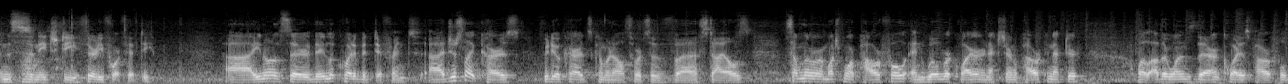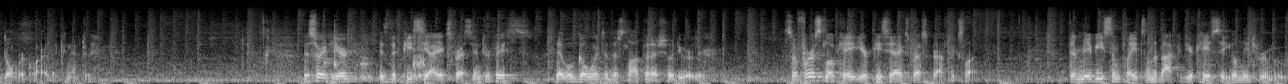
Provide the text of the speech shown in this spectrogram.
and this is an HD 3450. Uh, you notice they look quite a bit different. Uh, just like cars, video cards come in all sorts of uh, styles. Some of them are much more powerful and will require an external power connector, while other ones that aren't quite as powerful don't require the connector. This right here is the PCI Express interface that will go into the slot that I showed you earlier. So first locate your PCI Express graphics slot. There may be some plates on the back of your case that you'll need to remove.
